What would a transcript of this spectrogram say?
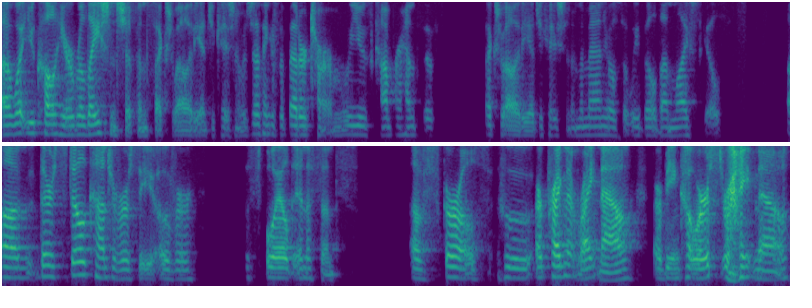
uh, what you call here relationship and sexuality education, which I think is a better term. We use comprehensive sexuality education in the manuals that we build on life skills. Um, there's still controversy over the spoiled innocence of girls who are pregnant right now, are being coerced right now.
